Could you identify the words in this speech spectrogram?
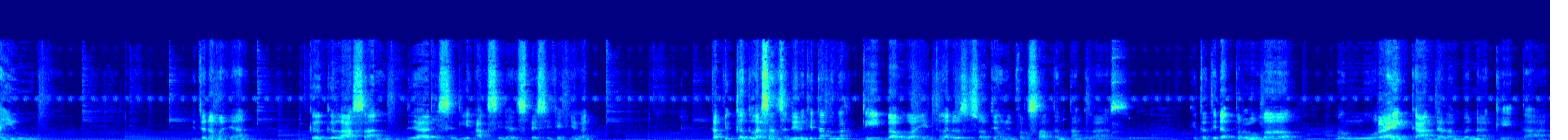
kayu itu namanya kegelasan dari segi aksiden spesifiknya kan Tapi kegelasan sendiri kita mengerti bahwa itu adalah sesuatu yang universal tentang gelas. Kita tidak perlu me menguraikan dalam benak kita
